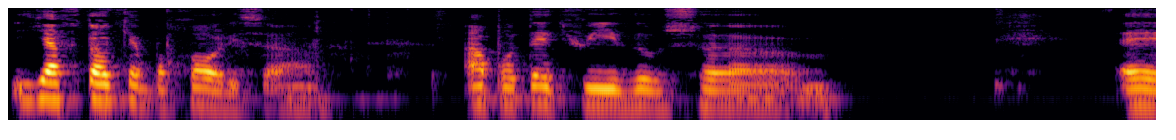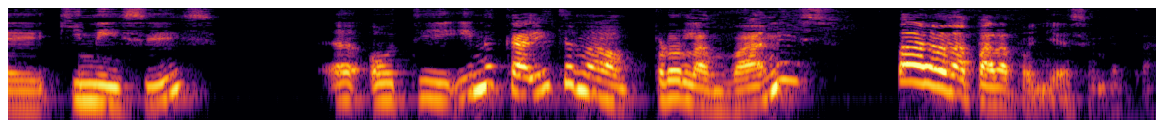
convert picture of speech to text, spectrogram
γι' αυτό και αποχώρησα από τέτοιου είδους ε, ε, κινήσεις ε, ότι είναι καλύτερο να προλαμβάνεις παρά να παραπονιέσαι μετά.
